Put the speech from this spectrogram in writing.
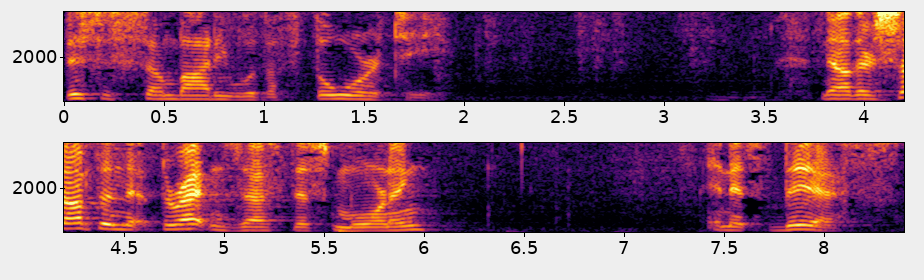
This is somebody with authority. Now, there's something that threatens us this morning, and it's this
